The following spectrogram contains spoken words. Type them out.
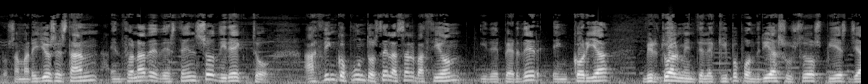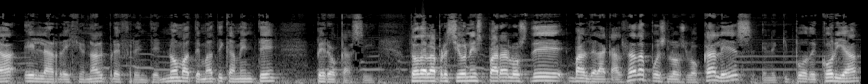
los amarillos están en zona de descenso directo, a 5 puntos de la salvación y de perder en Coria, virtualmente el equipo pondría sus dos pies ya en la regional preferente, no matemáticamente, pero casi. Toda la presión es para los de Val de la Calzada, pues los locales, el equipo de Coria,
